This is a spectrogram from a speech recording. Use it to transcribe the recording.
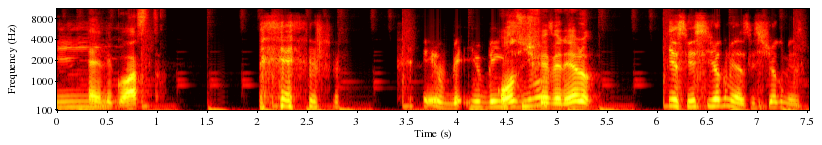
E... É, ele gosta. E o, Ben- e o Ben 11 de fevereiro? Isso, esse jogo mesmo, esse jogo mesmo.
